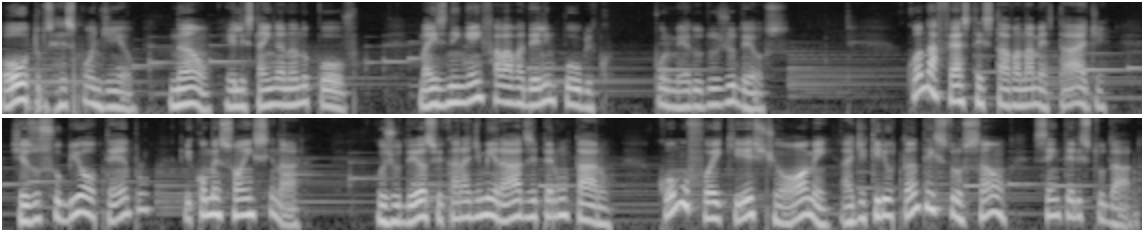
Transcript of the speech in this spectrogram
Outros respondiam: Não, ele está enganando o povo. Mas ninguém falava dele em público, por medo dos judeus. Quando a festa estava na metade, Jesus subiu ao templo e começou a ensinar. Os judeus ficaram admirados e perguntaram: Como foi que este homem adquiriu tanta instrução sem ter estudado?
